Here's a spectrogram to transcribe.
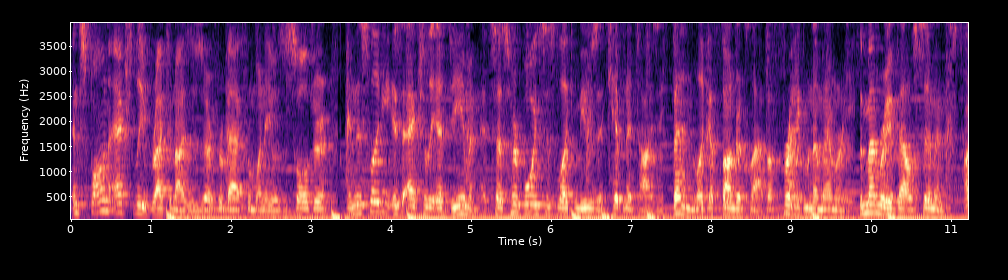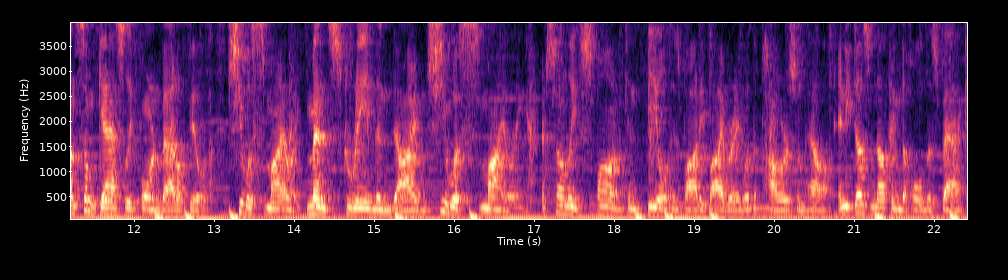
And Spawn actually recognizes her for back from when he was a soldier and this lady is actually a demon. It says her voice is like music, hypnotizing, then like a thunderclap, a fragment of memory, the memory of Al Simmons. On some ghastly foreign battlefield, she was smiling. Men screamed and died, and she was smiling. And suddenly Spawn can feel his body vibrate with the powers from hell, and he does nothing to hold us back.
